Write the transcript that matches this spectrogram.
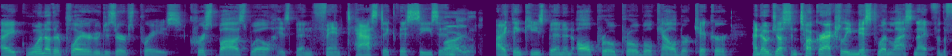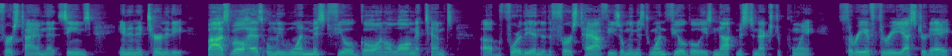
Ike, one other player who deserves praise. Chris Boswell has been fantastic this season. Fire. I think he's been an all pro, Pro Bowl caliber kicker. I know Justin Tucker actually missed one last night for the first time that seems in an eternity. Boswell has only one missed field goal on a long attempt uh, before the end of the first half. He's only missed one field goal. He's not missed an extra point. Three of three yesterday.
